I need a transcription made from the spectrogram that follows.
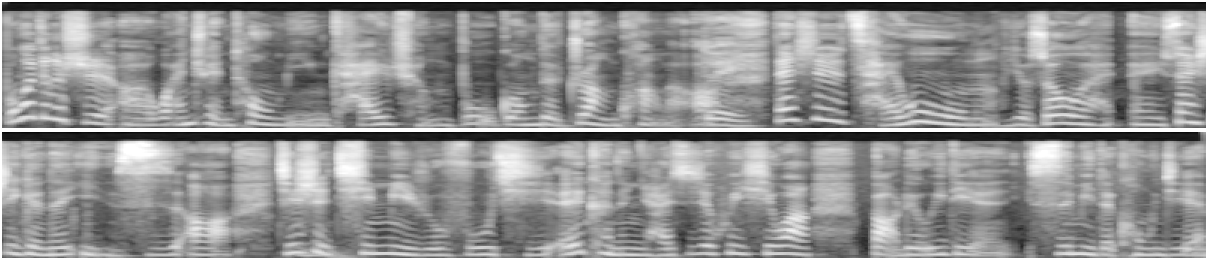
不过这个是啊、呃，完全透明、开诚布公的状况了啊。对，但是财务有时候哎，算是一个人的隐私啊。即使亲密如夫妻，哎、嗯，可能你还是会希望保留一点私密的空间，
